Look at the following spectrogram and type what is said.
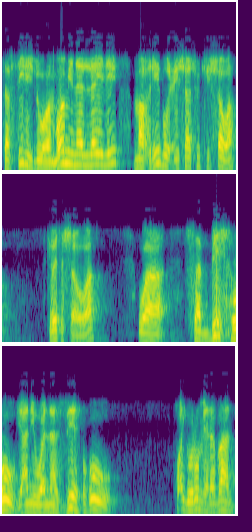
تفسير دوهم ومن الليل مغرب عشاء شنك الشوى وسبحه يعني ونزهه. خواهي قولوا مهربان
